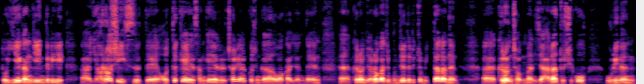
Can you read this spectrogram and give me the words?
또 이해관계인들이 아, 여럿이 있을 때 어떻게 상계를 처리할 것인가와 관련된 그런 여러 가지 문제들이 좀 있다라는 그런 점만 이제 알아두시고 우리는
